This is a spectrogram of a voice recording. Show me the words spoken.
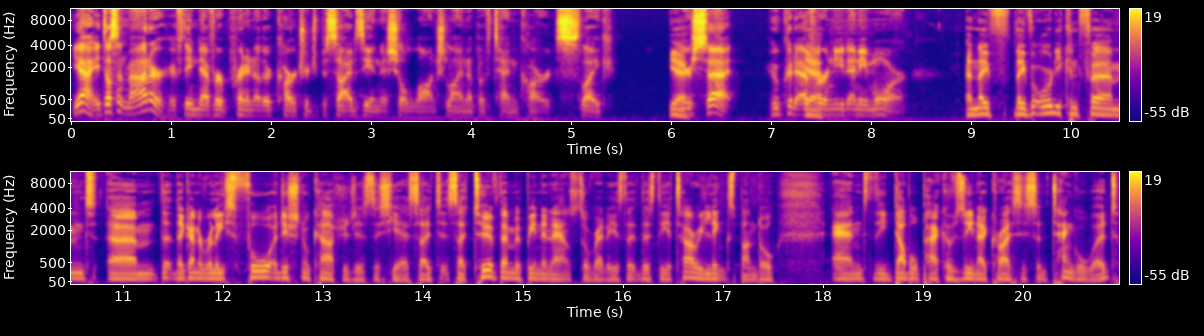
yeah, it doesn't matter if they never print another cartridge besides the initial launch lineup of ten carts. Like Yeah, you're set. Who could ever Yeah. need any more? And they've they've already confirmed um, that they're going to release four additional cartridges this year. So so two of them have been announced already. Is that there's the Atari Lynx bundle and the double pack of Xenocrisis and Tanglewood.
